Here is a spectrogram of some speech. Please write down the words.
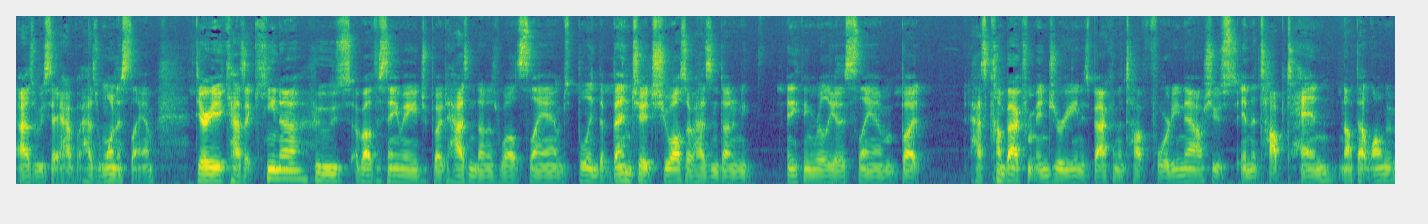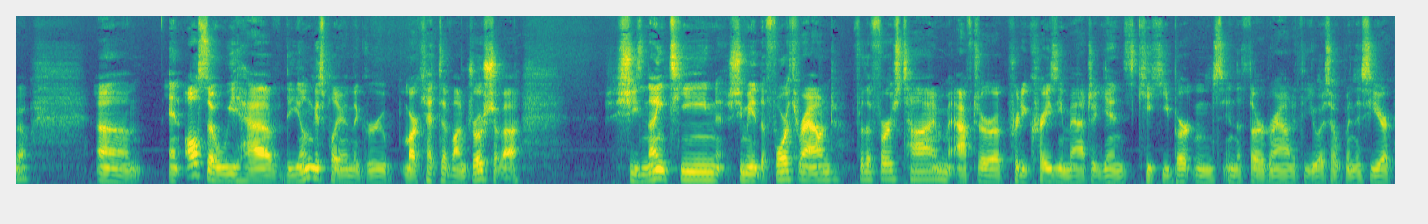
as we say, have, has won a slam. Daria Kasatkina, who's about the same age but hasn't done as well at slams. Belinda Bencic, who also hasn't done any, anything really at a slam but has come back from injury and is back in the top 40 now. She was in the top 10 not that long ago. Um, and also, we have the youngest player in the group, Marketa Vondrousova. She's 19. She made the fourth round for the first time after a pretty crazy match against Kiki Bertens in the third round at the U.S. Open this year.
